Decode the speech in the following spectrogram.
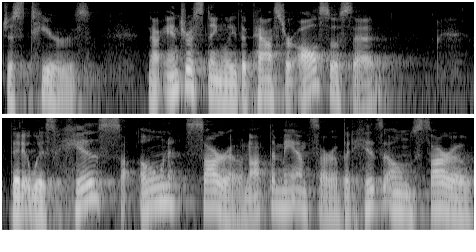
just tears. Now, interestingly, the pastor also said that it was his own sorrow, not the man's sorrow, but his own sorrow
